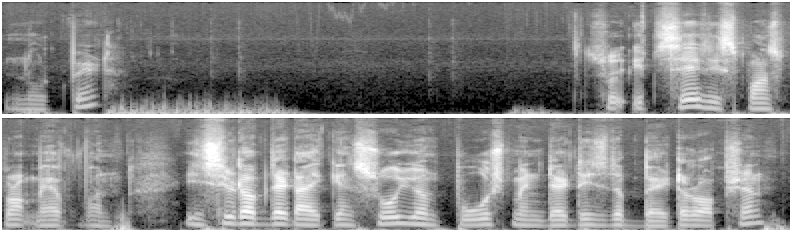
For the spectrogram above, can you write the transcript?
notepad. So it's a response from f1 instead of that I can show you on postman. That is the better option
